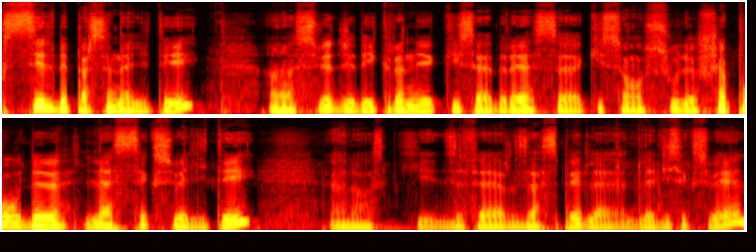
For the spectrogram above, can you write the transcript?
style de personnalité. Ensuite, j'ai des chroniques qui s'adressent, euh, qui sont sous le chapeau de la sexualité, alors ce qui diffère aspects de la, vie sexuelle.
